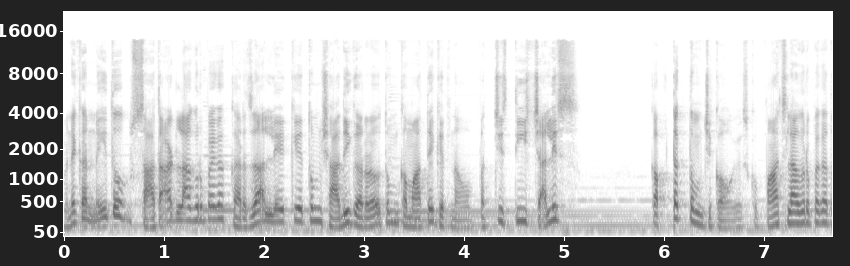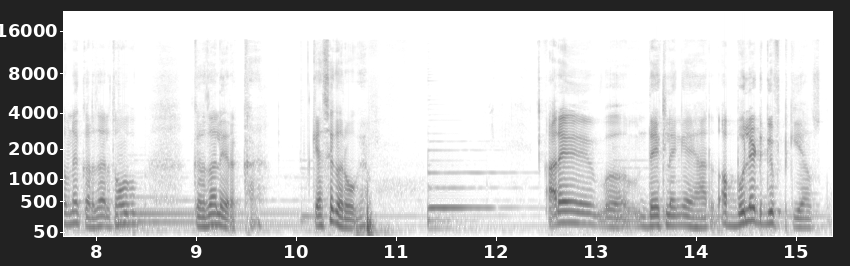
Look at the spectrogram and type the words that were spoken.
मैंने कहा, नहीं तो सात आठ लाख रुपए का कर्जा लेके तुम शादी कर रहे हो, तुम कमाते कितना हो? पच्चीस, तीस, चालीस? कब तक तुम चुकाओगे उसको? पाँच लाख रुपए का तुमने कर्जा तुम कर्जा ले रखा है। कैसे करोगे? अरे देख लेंगे यार। अब बुलेट गिफ्ट किया उसको।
